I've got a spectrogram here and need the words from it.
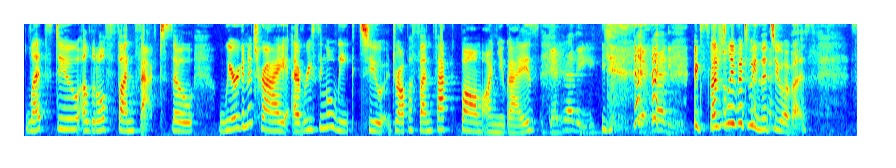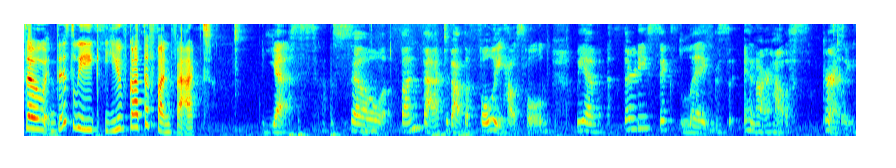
let's do a little fun fact. So, we're gonna try every single week to drop a fun fact bomb on you guys, Get ready. Get ready. especially between the two of us. So, this week, you've got the fun fact. Yes. So, fun fact about the Foley household we have 36 legs in our house currently.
